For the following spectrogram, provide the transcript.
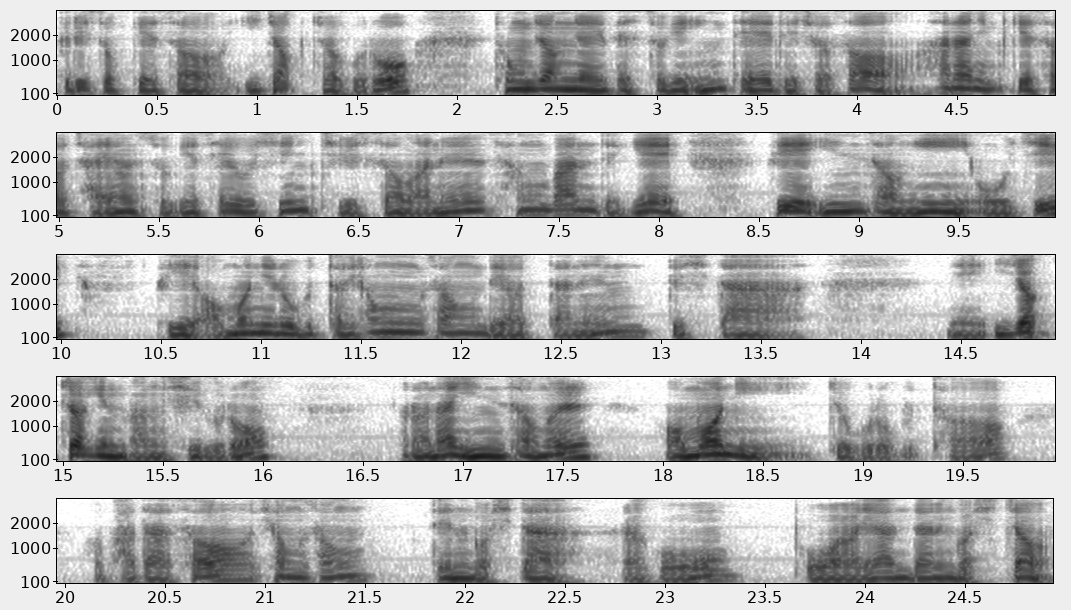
그리스도께서 이적적으로 동정녀의 뱃속에 잉태되셔서 하나님께서 자연 속에 세우신 질서와는 상반되게 그의 인성이 오직 그의 어머니로부터 형성되었다는 뜻이다. 네, 이적적인 방식으로 그러나 인성을 어머니 쪽으로부터 받아서 형성된 것이다. 라고 보아야 한다는 것이죠.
